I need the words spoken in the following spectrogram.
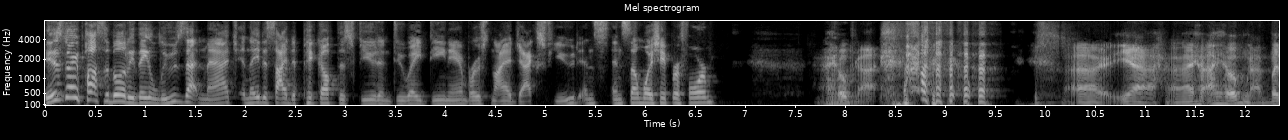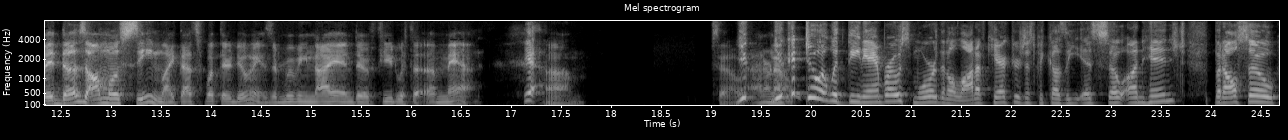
is there a possibility they lose that match and they decide to pick up this feud and do a Dean Ambrose Nia Jax feud in, in some way, shape, or form? I hope not. Uh, yeah, I, I, hope not. But it does almost seem like that's what they're doing is they're moving Nia into a feud with a, a man. Yeah. Um, so you, I don't know. You could do it with Dean Ambrose more than a lot of characters just because he is so unhinged. But also,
